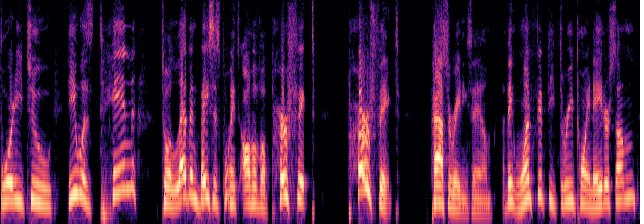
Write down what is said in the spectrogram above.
142. He was 10 to 11 basis points off of a perfect, perfect passer rating, Sam. I think 153.8 or something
